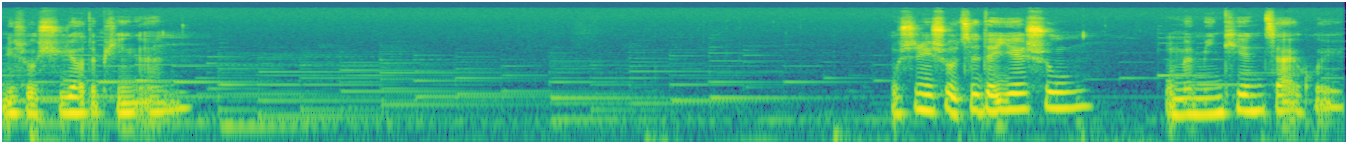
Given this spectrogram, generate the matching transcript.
你所需要的平安。我是你所知的耶稣。我们明天再会。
